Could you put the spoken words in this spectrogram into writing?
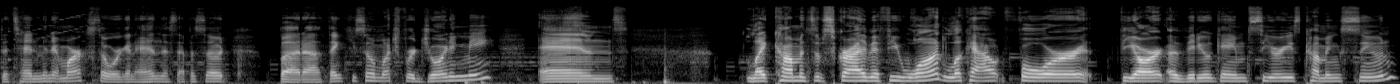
the 10 minute mark, so we're going to end this episode. But uh, thank you so much for joining me, and like, comment, subscribe if you want. Look out for the Art of Video Game series coming soon.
